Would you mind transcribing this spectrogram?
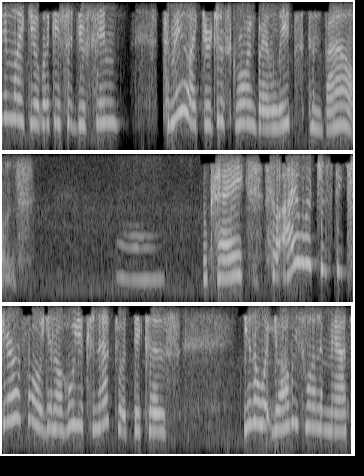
seem like you, like I said, you seem to me like you're just growing by leaps and bounds. Aww. Okay. So I would just be careful, you know, who you connect with because you know what? You always want to match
